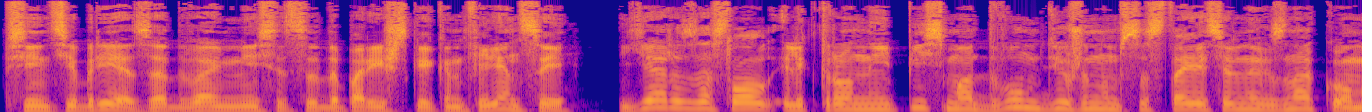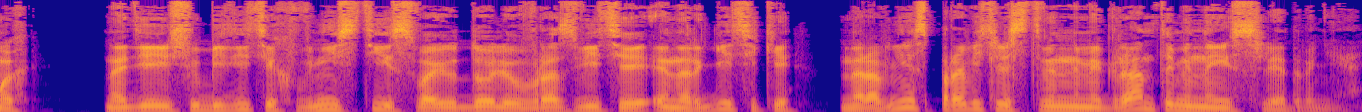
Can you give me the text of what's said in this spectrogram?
В сентябре, за два месяца до Парижской конференции, я разослал электронные письма двум дюжинам состоятельных знакомых, надеясь убедить их внести свою долю в развитие энергетики наравне с правительственными грантами на исследования.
